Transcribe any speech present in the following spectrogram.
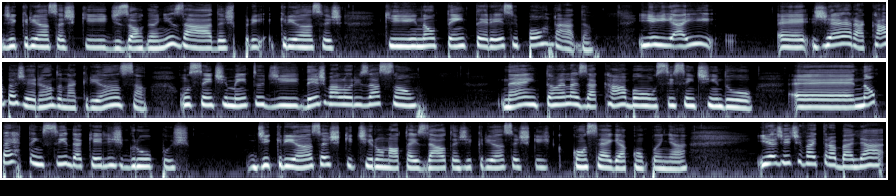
de crianças que desorganizadas, crianças que não têm interesse por nada. E aí é, gera, acaba gerando na criança um sentimento de desvalorização. Né? Então elas acabam se sentindo é, não pertencendo àqueles grupos de crianças que tiram notas altas, de crianças que conseguem acompanhar. E a gente vai trabalhar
